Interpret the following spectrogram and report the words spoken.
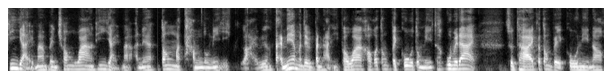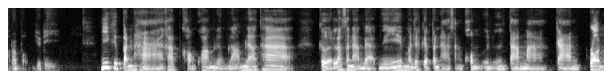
ที่ใหญ่มากเป็นช่องว่างที่ใหญ่มาก อันเนี้ยต้องมาทำตรงนี้อีกหลายเรื่อง แต่เนี่ยมันจะเป็นปัญหาอีกเพราะว่าเขาก็ต้องไปกู้ตรงนี้ ถ้ากู้ไม่ได้ สุดท้ายก็ต้องไปกู้นี้นอกระบบอยู่ดี นี่คือปัญหาครับของความเหลื่อมล้ำแล้วถ้าเกิดลักษณะแบบนี้มันจะเกิดปัญหาสังคมอื่น ๆ ตามมา การปล้น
